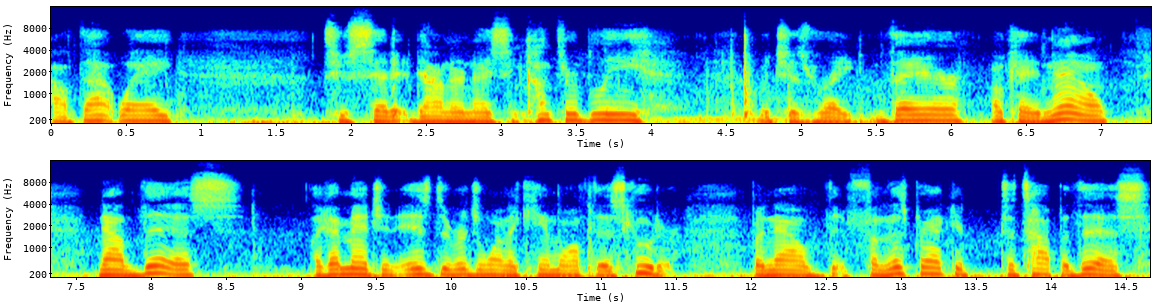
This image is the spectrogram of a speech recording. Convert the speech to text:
out that way to set it down there nice and comfortably which is right there. Okay, now, now this, like I mentioned, is the original one that came off the scooter. But now th from this bracket to top of this,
